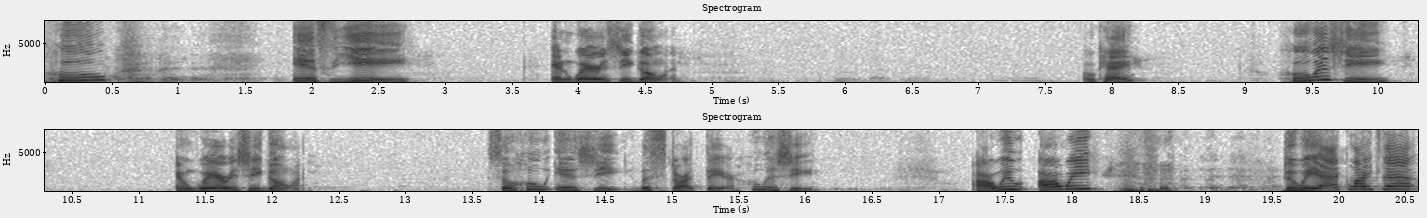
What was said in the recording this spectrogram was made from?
Who is ye and where is ye going? Okay? Who is ye and where is ye going? So who is ye? Let's start there. Who is ye? Are we are we? Do we act like that?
